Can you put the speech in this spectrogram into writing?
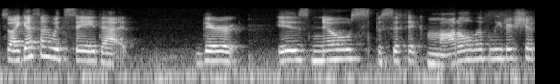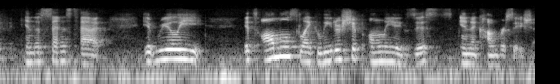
so i guess i would say that there is no specific model of leadership in the sense that it really it's almost like leadership only exists in a conversation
